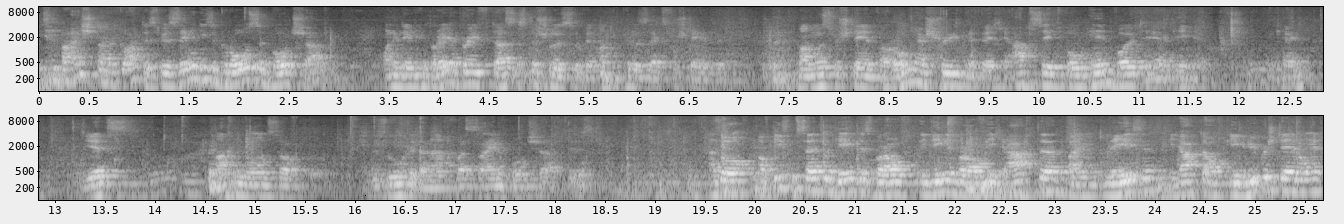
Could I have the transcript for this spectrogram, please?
diesen Beistand Gottes, wir sehen diese große Botschaft. Und in dem Hebräerbrief, das ist der Schlüssel, wenn man Kapitel 6 verstehen will. Man muss verstehen, warum er schrieb, mit welcher Absicht, wohin wollte er gehen. Okay? Jetzt machen wir uns auf Besuche danach, was seine Botschaft ist. Also auf diesem Zettel geht es worauf, die Dinge, worauf ich achte beim Lesen. Ich achte auf Gegenüberstellungen,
